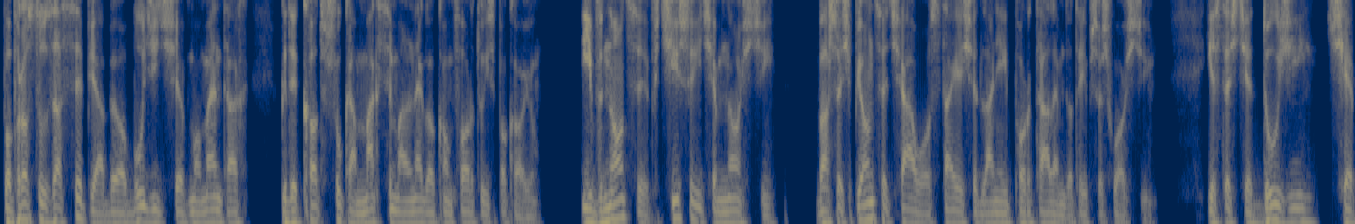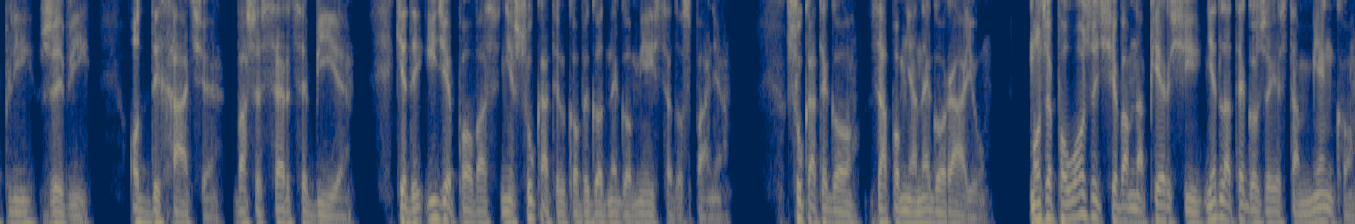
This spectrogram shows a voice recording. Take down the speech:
Po prostu zasypia, by obudzić się w momentach, gdy kot szuka maksymalnego komfortu i spokoju. I w nocy, w ciszy i ciemności, wasze śpiące ciało staje się dla niej portalem do tej przeszłości. Jesteście duzi, ciepli, żywi, oddychacie, wasze serce bije. Kiedy idzie po was, nie szuka tylko wygodnego miejsca do spania. Szuka tego zapomnianego raju. Może położyć się wam na piersi nie dlatego, że jest tam miękko,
